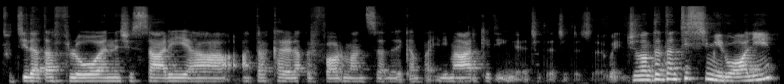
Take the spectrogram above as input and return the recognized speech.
tutti i data flow necessari a, a traccare la performance delle campagne di marketing, eccetera, eccetera, eccetera. Quindi ci sono t- tantissimi ruoli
